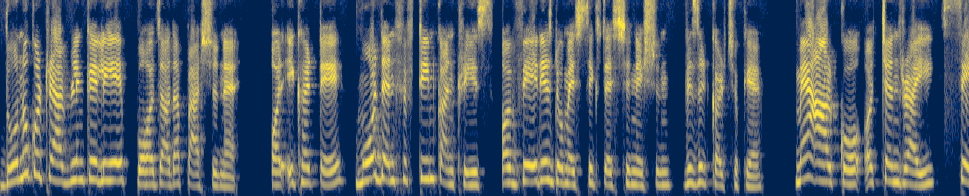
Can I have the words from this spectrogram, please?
दोनों को ट्रैवलिंग के लिए बहुत ज़्यादा पैशन है और इकट्ठे मोर देन 15 कंट्रीज़ और वेरियस डोमेस्टिक डेस्टिनेशन विज़िट कर चुके हैं। मैं आर्को और चंद्राई से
